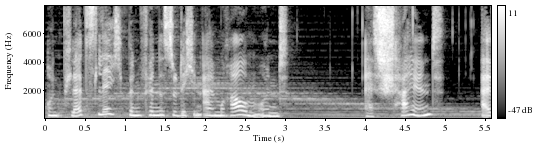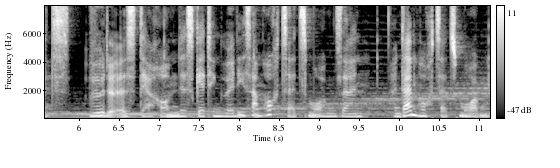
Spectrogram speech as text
Und plötzlich befindest du dich in einem Raum und es scheint, als würde es der Raum des Getting Readys am Hochzeitsmorgen sein, an deinem Hochzeitsmorgen.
